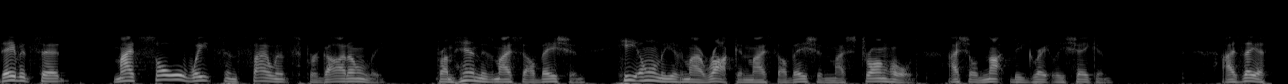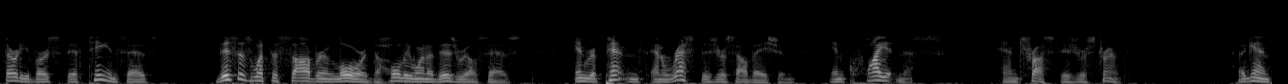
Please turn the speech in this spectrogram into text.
David said, My soul waits in silence for God only. From him is my salvation. He only is my rock and my salvation, my stronghold. I shall not be greatly shaken. Isaiah 30, verse 15 says, This is what the sovereign Lord, the Holy One of Israel, says In repentance and rest is your salvation, in quietness and trust is your strength. Again,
